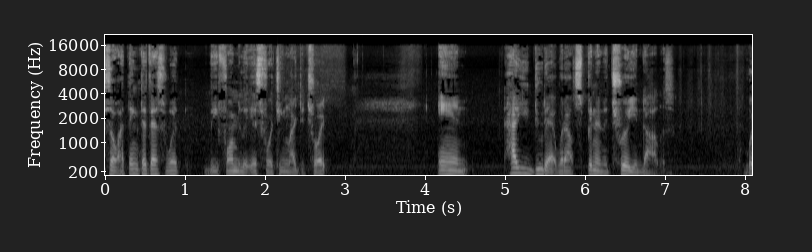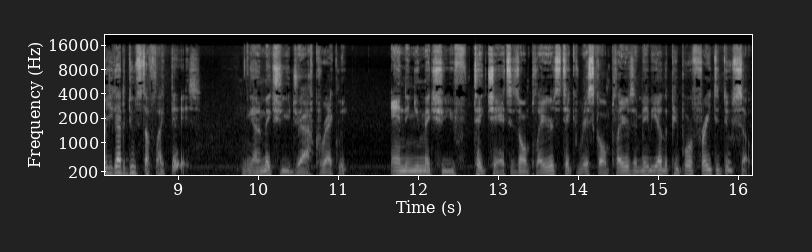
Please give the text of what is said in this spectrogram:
So I think that that's what the formula is for a team like Detroit. And how do you do that without spending a trillion dollars? Well, you got to do stuff like this. You got to make sure you draft correctly. And then you make sure you take chances on players, take risk on players, and maybe other people are afraid to do so.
